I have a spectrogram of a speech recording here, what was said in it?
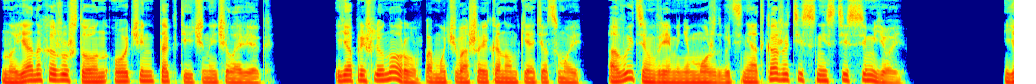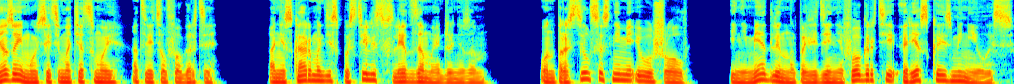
но я нахожу, что он очень тактичный человек. Я пришлю Нору помочь вашей экономке, отец мой, а вы тем временем, может быть, не откажетесь снести с семьей». «Я займусь этим, отец мой», — ответил Фогарти. Они с Кармоди спустились вслед за Мэджинизом. Он простился с ними и ушел, и немедленно поведение Фогарти резко изменилось.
